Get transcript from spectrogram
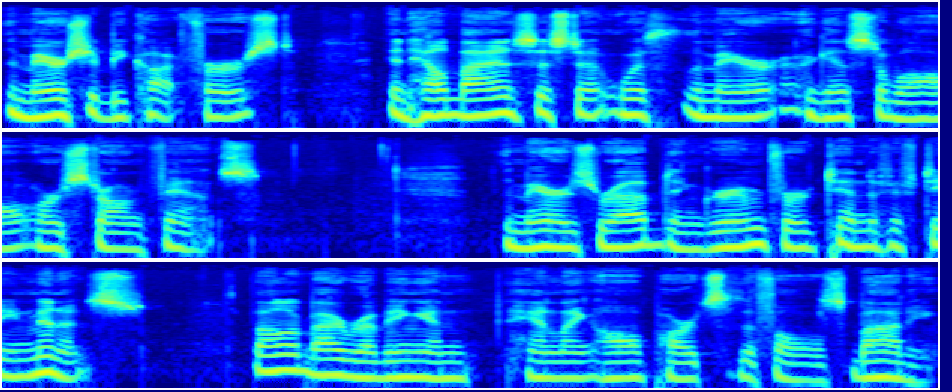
The mare should be caught first and held by an assistant with the mare against a wall or strong fence. The mare is rubbed and groomed for 10 to 15 minutes, followed by rubbing and handling all parts of the foal's body.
